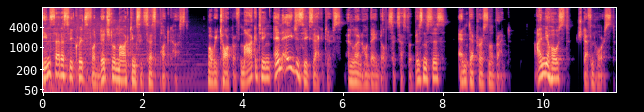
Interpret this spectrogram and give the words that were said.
Insider Secrets for Digital Marketing Success podcast, where we talk with marketing and agency executives and learn how they build successful businesses and their personal brand. I'm your host, Steffen Horst.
